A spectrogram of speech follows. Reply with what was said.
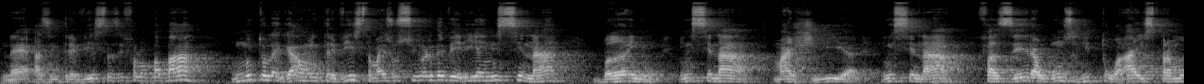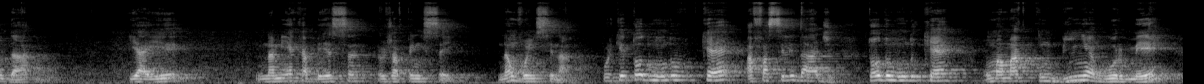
né, as entrevistas e falou: Babá, muito legal a entrevista, mas o senhor deveria ensinar banho, ensinar magia, ensinar, fazer alguns rituais para mudar. E aí, na minha cabeça, eu já pensei: não vou ensinar, porque todo mundo quer a facilidade, todo mundo quer uma macumbinha gourmet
